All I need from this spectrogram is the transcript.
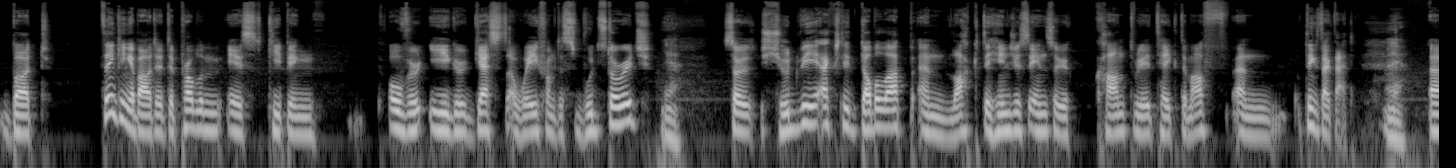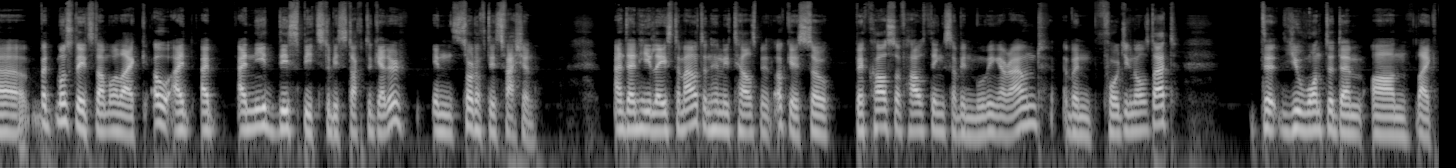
but thinking about it the problem is keeping over eager guests away from this wood storage Yeah. so should we actually double up and lock the hinges in so you can't really take them off and things like that Yeah. uh, but mostly it's done more like, oh, I, I, I need these beats to be stuck together in sort of this fashion. And then he lays them out and then he tells me, okay, so because of how things have been moving around when forging all that, that you wanted them on like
